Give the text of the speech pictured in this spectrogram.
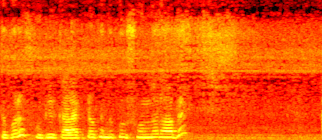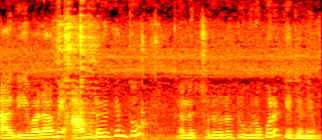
তো করে ফুটির কালারটাও কিন্তু খুব সুন্দর হবে। আর এবারে আমি আমটাকে কিন্তু মানে ছোটো ছোটো টুকরো করে কেটে নেব।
